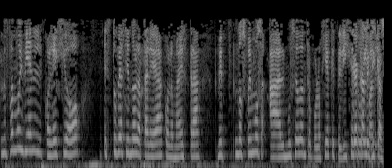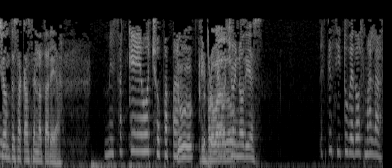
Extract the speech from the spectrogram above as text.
Me fue muy bien en el colegio. Estuve haciendo la tarea con la maestra. Me- nos fuimos al Museo de Antropología que te dije. ¿Qué calificación te sacaste en la tarea? Me saqué ocho, papá. Tú, ¿Y por qué ocho y no diez? Es que sí tuve dos malas.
